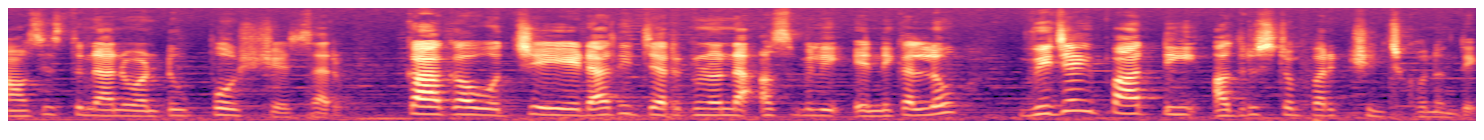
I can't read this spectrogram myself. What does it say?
ఆశిస్తున్నాను అంటూ పోస్ట్ చేశారు. కాగా వచ్చే ఏడాది జరగనున్న అసెంబ్లీ ఎన్నికల్లో విజయ్ పార్టీ అదృష్టం పరీక్షించుకోనుంది.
